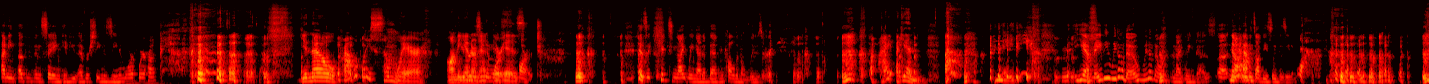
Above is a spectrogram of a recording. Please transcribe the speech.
I mean, other than saying, "Have you ever seen a xenomorph wear hot?" you know, probably somewhere on the internet there is. Fart. As it kicked Nightwing out of bed and called him a loser. I again, maybe. yeah, maybe we don't know. We don't know what Nightwing does. Uh, no, yeah. I mean it's obviously the Xenomorph.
